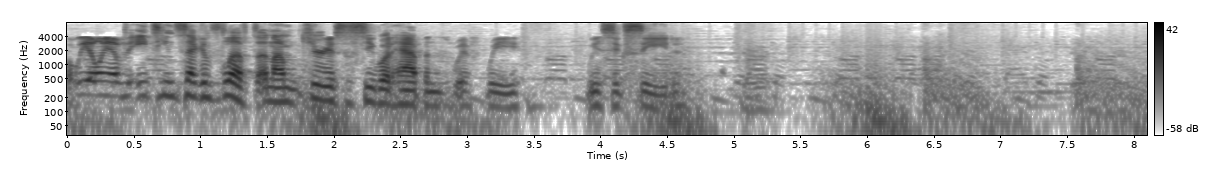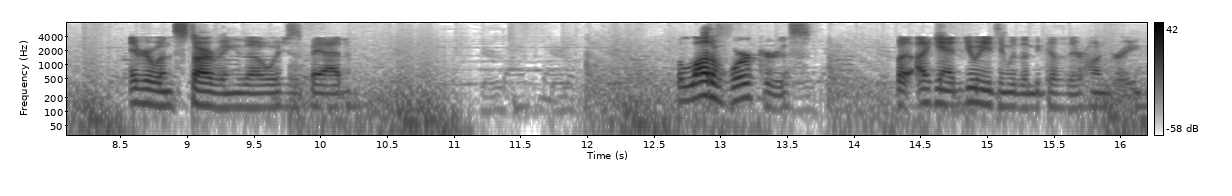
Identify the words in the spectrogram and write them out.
But we only have 18 seconds left, and I'm curious to see what happens if we we succeed. Everyone's starving, though, which is bad. A lot of workers, but I can't do anything with them because they're hungry.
